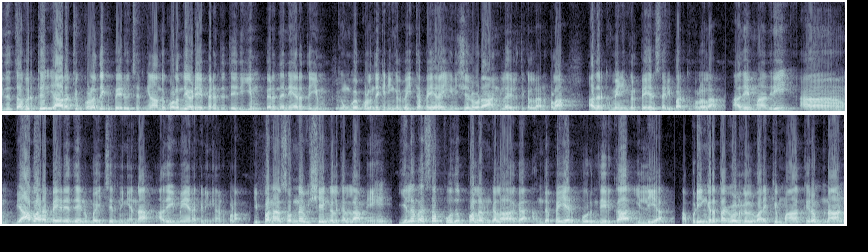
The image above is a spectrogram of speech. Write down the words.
இது தவிர்த்து யாராச்சும் குழந்தைக்கு பெயர் வச்சிருந்தீங்கன்னா அந்த குழந்தையுடைய பிறந்த தேதியும் பிறந்த நேரத்தையும் உங்க குழந்தைக்கு நீங்கள் வைத்த பெயரை இனிஷியலோட ஆங்கில எழுத்துக்கள் அனுப்பலாம். அதற்குமே நீங்கள் பெயர் சரிபார்த்து கொள்ளலாம். அதே மாதிரி வியாபார பெயர் ஏதேனும் வைச்சிருந்தீங்கன்னா அதையுமே எனக்கு நீங்க அனுப்பலாம். இப்ப நான் சொன்ன விஷயங்களுக்கு எல்லாமே இலவச பொது பலன்களாக அந்த பெயர் பொருந்திருக்கா இல்லையா? அப்படிங்கிற தகவல்கள் வரைக்கும் மாத்திரம் நான்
